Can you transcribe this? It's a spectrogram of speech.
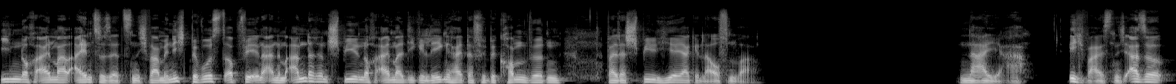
ihn noch einmal einzusetzen. Ich war mir nicht bewusst, ob wir in einem anderen Spiel noch einmal die Gelegenheit dafür bekommen würden, weil das Spiel hier ja gelaufen war. Naja, ich weiß nicht. Also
